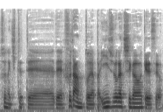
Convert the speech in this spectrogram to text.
そういうの着ててで普段とやっぱ印象が違うわけですよ。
